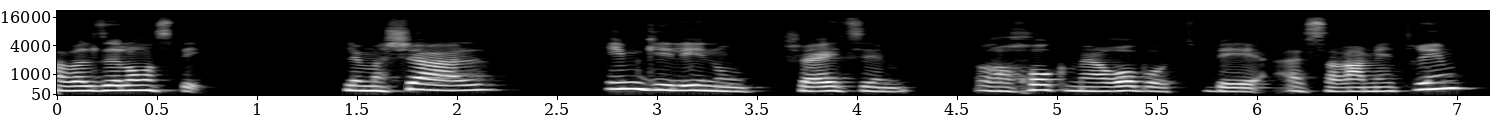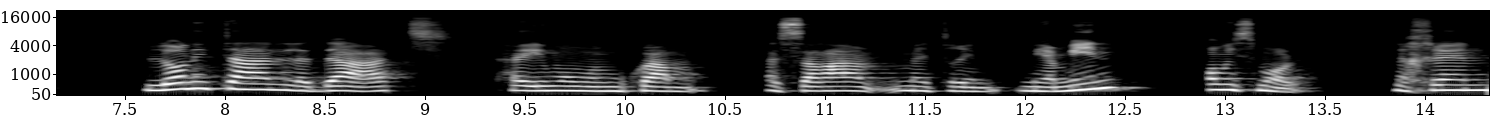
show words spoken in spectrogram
אבל זה לא מספיק. למשל, אם גילינו שהעצם רחוק מהרובוט בעשרה מטרים, לא ניתן לדעת האם הוא ממוקם עשרה מטרים מימין או משמאל. לכן,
